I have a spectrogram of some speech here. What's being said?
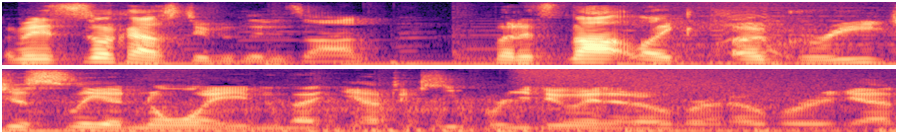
I mean, it's still kind of stupidly designed, but it's not like egregiously annoying that you have to keep redoing it over and over again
